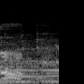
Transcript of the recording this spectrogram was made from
Ugh.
